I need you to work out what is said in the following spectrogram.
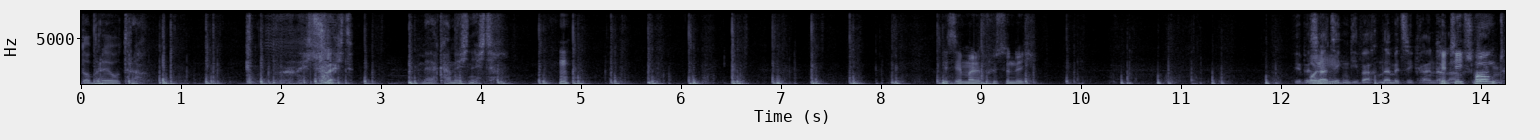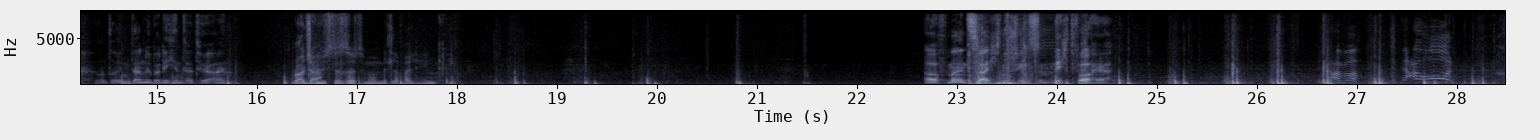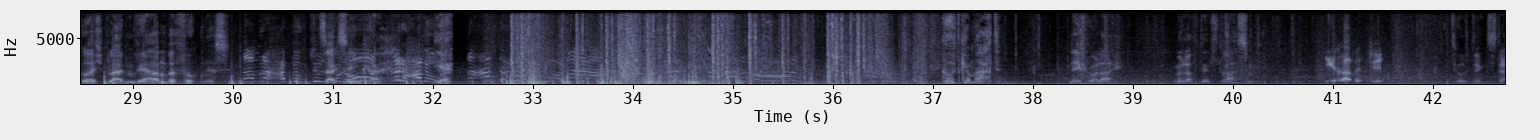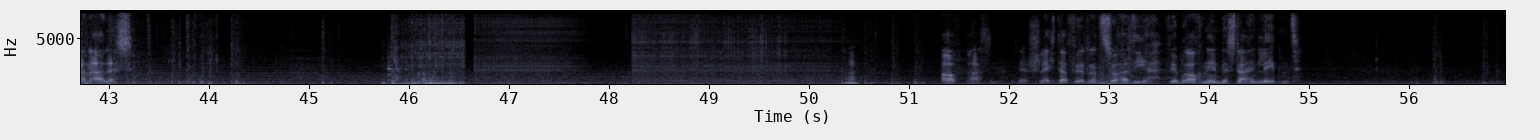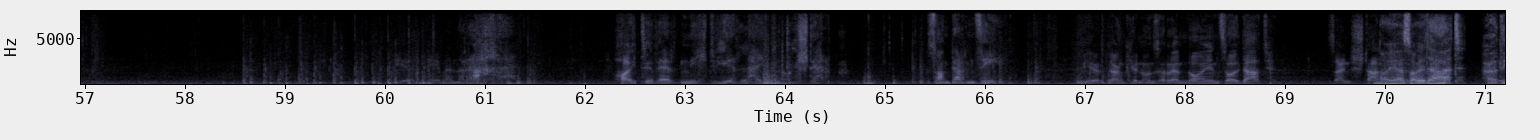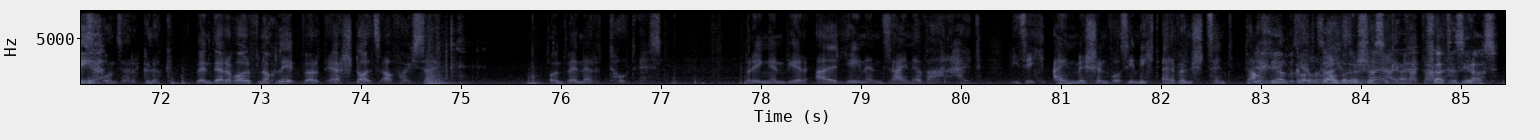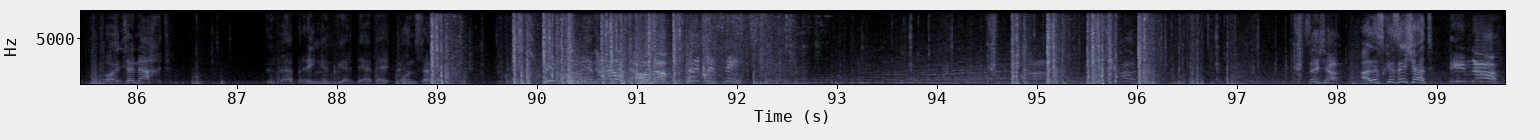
Dobre Utra. Nicht schlecht. Mehr kann ich nicht. Hm. Ich sehe meine Füße nicht. Wir beseitigen Oje. die Wachen, damit sie keinen Kritikpunkt und dringen dann über die Hintertür ein. Roger. Die Füße sollte man mittlerweile hinkriegen. Auf mein Zeichen schießen, nicht vorher. Ruhig bleiben, wir haben Befugnis. Sag's ihnen, Karl. Hier. Gut gemacht. Nikolai, Müll auf den Straßen. Ihre Abenteuer. Du denkst an alles. Aufpassen. Der Schlechter führt uns zu Hadir. Wir brauchen ihn bis dahin lebend. Wir nehmen Rache. Heute werden nicht wir leiden und sterben, sondern sie. Wir danken unserem neuen Soldaten. Sein Stadt Neuer Soldat. Hadir. ist unser Glück. Wenn der Wolf noch lebt, wird er stolz auf euch sein. Und wenn er tot ist, bringen wir all jenen seine Wahrheit, die sich einmischen, wo sie nicht erwünscht sind. Saubere Schüsse, Kai. Schalte sie aus. Heute Nacht Oder bringen wir der Welt unsere... Haut ab! Tötet sie! sicher! Alles gesichert! Ihm nach!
